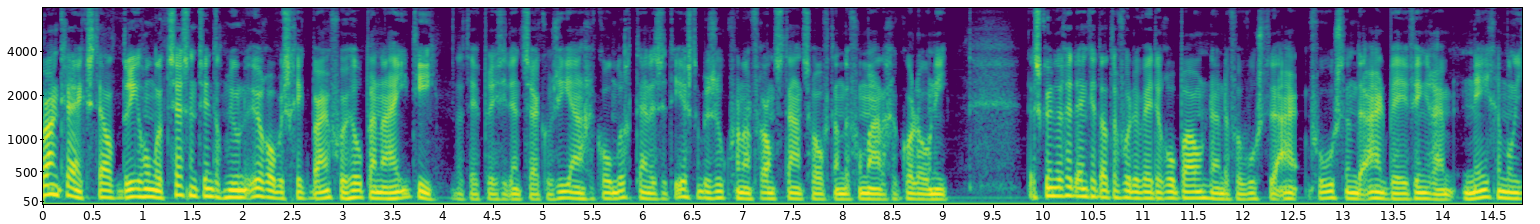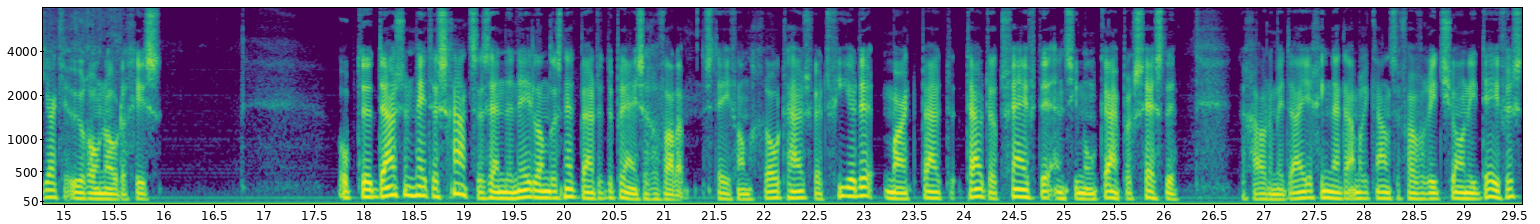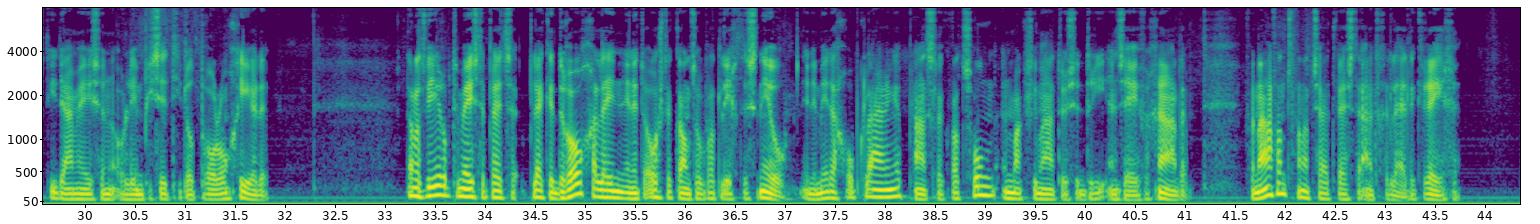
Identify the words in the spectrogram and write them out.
Frankrijk stelt 326 miljoen euro beschikbaar voor hulp aan Haiti. Dat heeft president Sarkozy aangekondigd tijdens het eerste bezoek van een Frans staatshoofd aan de voormalige kolonie. Deskundigen denken dat er voor de wederopbouw na de verwoestende aardbeving ruim 9 miljard euro nodig is. Op de 1000 meter schaatsen zijn de Nederlanders net buiten de prijzen gevallen. Stefan Groothuis werd vierde, Mark Tuitert vijfde en Simon Kuipers zesde. De gouden medaille ging naar de Amerikaanse favoriet Shawnee Davis... die daarmee zijn Olympische titel prolongeerde. Dan het weer op de meeste plekken droog, alleen in het oosten kans op wat lichte sneeuw. In de middag opklaringen, plaatselijk wat zon en maxima tussen 3 en 7 graden. Vanavond van het zuidwesten uit geleidelijk regen.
